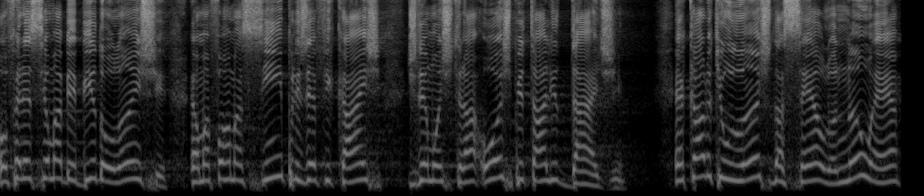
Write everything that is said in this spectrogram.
Oferecer uma bebida ou lanche é uma forma simples e eficaz de demonstrar hospitalidade. É claro que o lanche da célula não é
